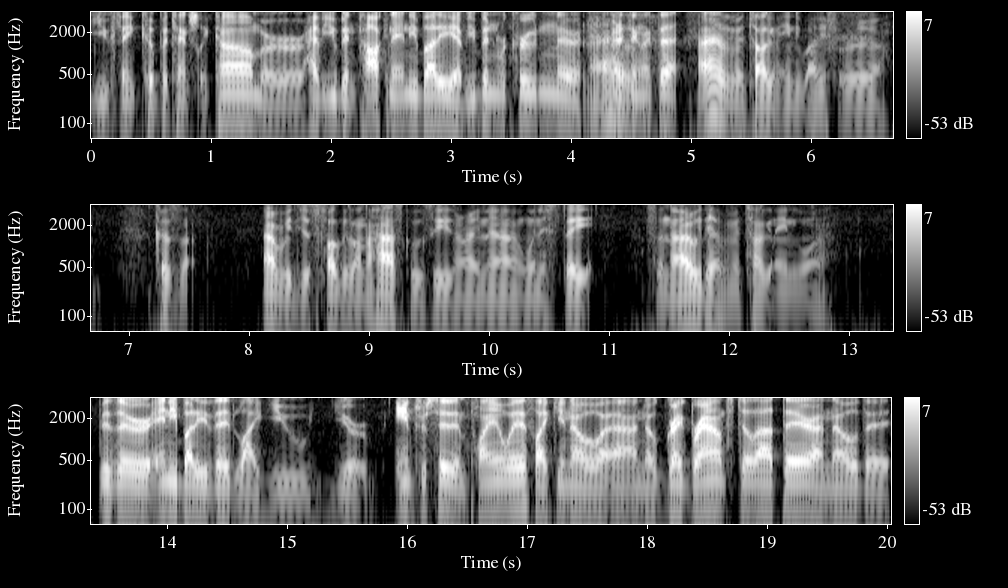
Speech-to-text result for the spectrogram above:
you think could potentially come, or, or have you been talking to anybody? Have you been recruiting or Nah, I anything like that? I haven't been talking to anybody for real, cause I'm really just focused on the high school season right now, winning state. So now I really haven't been talking to anyone. is there anybody that like you you're interested in playing with? Like you know, I I know Greg Brown's still out there. I know that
